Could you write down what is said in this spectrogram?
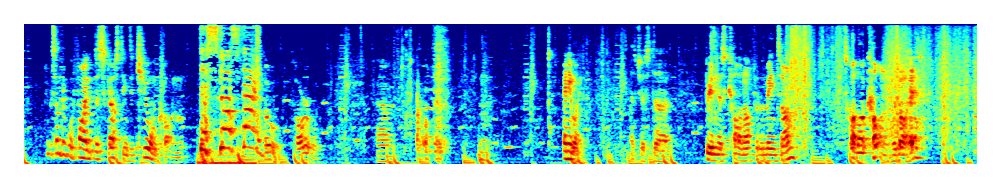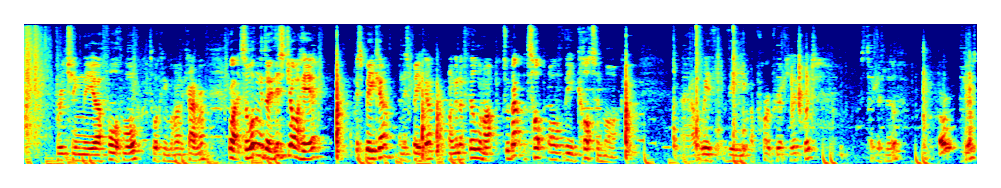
I think some people find it disgusting to chew on cotton. Disgusting! Oh, horrible. Um, oh. Anyway, let's just uh, bin this cotton off for the meantime. It's quite a lot of cotton we got here. Breaching the uh, fourth wall, talking behind the camera. Right, so what I'm to do, this jar here, this beaker and this beaker, I'm going to fill them up to about the top of the cotton mark uh, with the appropriate liquid. Let's take this lid off. Good,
